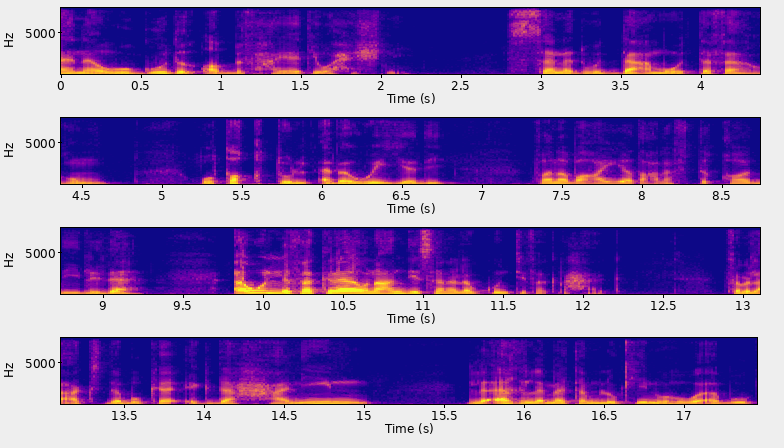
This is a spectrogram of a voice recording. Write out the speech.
أنا وجود الأب في حياتي وحشني. السند والدعم والتفهم وطاقته الأبوية دي. فأنا بعيط على افتقادي لده. أو اللي فاكراه وأنا عندي سنة لو كنت فاكرة حاجة. فبالعكس ده بكائك ده حنين لأغلى ما تملكين وهو أبوك.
